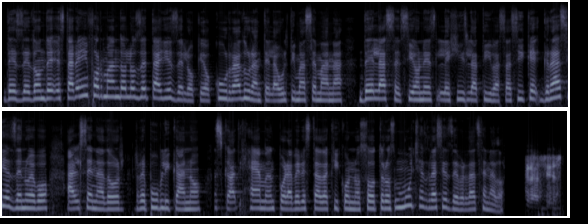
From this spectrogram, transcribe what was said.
desde donde estaré informando los detalles de lo que ocurra durante la última semana de las sesiones legislativas. Así que gracias de nuevo al senador republicano Scott Hammond por haber estado aquí con nosotros. Muchas gracias de verdad, senador. Gracias.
